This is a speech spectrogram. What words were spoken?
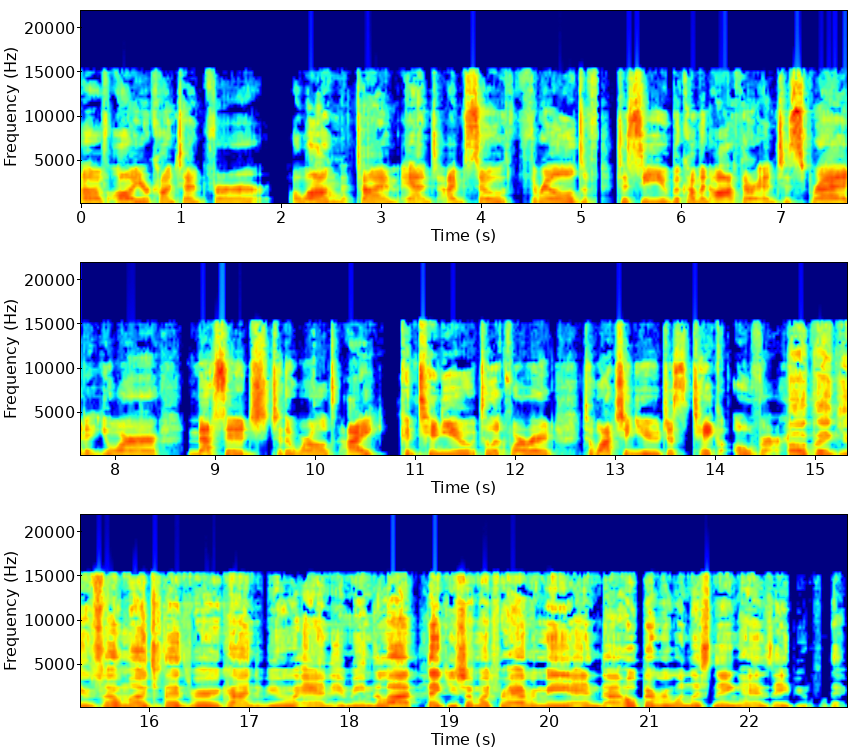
of all your content for a long time. And I'm so thrilled to see you become an author and to spread your message to the world. I continue to look forward to watching you just take over. Oh, thank you so much. That's very kind of you. And it means a lot. Thank you so much for having me. And I hope everyone listening has a beautiful day.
